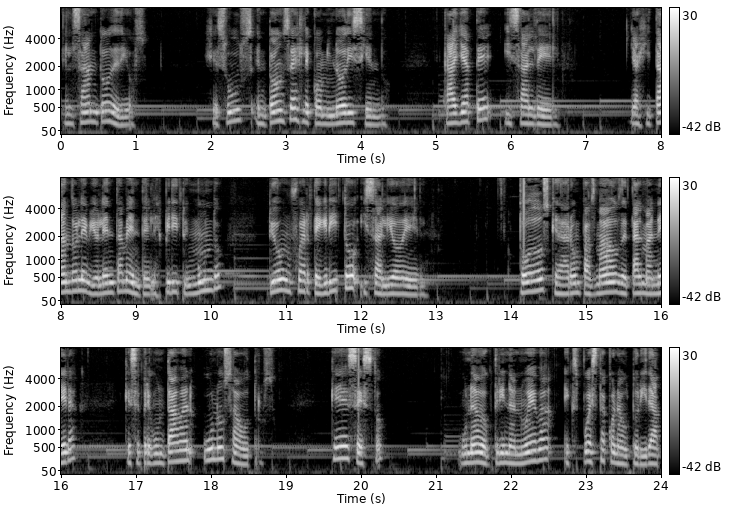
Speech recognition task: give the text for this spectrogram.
el santo de Dios. Jesús entonces le cominó diciendo, Cállate y sal de él. Y agitándole violentamente el espíritu inmundo, dio un fuerte grito y salió de él. Todos quedaron pasmados de tal manera que se preguntaban unos a otros, ¿qué es esto? Una doctrina nueva expuesta con autoridad.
